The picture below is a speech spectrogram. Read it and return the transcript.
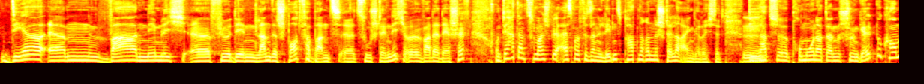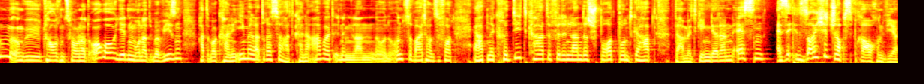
Der ähm, war nämlich äh, für den Landessportverband äh, zuständig, äh, war der der Chef und der hat dann zum Beispiel erstmal für seine Lebenspartnerin eine Stelle eingerichtet. Mhm. Die hat äh, pro Monat dann schön Geld bekommen, irgendwie 1200 Euro jeden Monat überwiesen, hat aber keine E-Mail-Adresse, hat keine Arbeit in dem Land und, und so weiter und so fort. Er hat eine Kreditkarte für den Landessportbund gehabt, damit ging der dann essen. Also solche Jobs brauchen wir.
